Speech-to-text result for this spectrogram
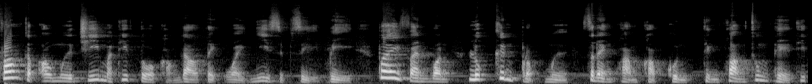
พร้อมกับเอามือชี้มาที่ตัวของดาวเตะวัย 24 ปี เพื่อให้แฟนบอลลุกขึ้นปรบมือ แสดงความขอบคุณถึงความทุ่มเทที่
